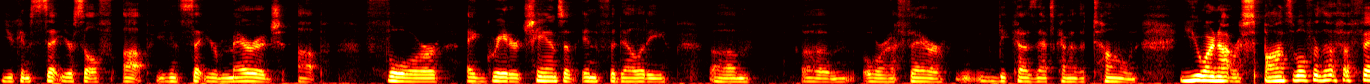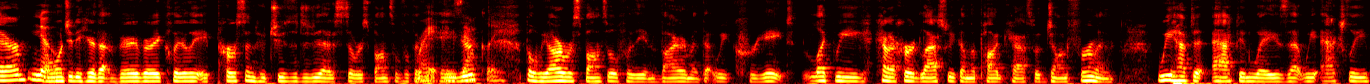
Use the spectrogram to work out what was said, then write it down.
you can set yourself up, you can set your marriage up for a greater chance of infidelity um, um, or an affair because that's kind of the tone. You are not responsible for the affair. No. I want you to hear that very, very clearly. A person who chooses to do that is still responsible for their Right, behavior. exactly. But we are responsible for the environment that we create. Like we kind of heard last week on the podcast with John Furman, we have to act in ways that we actually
